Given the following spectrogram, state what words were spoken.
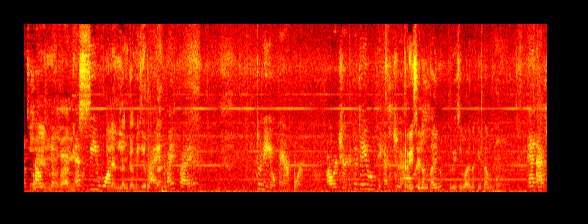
So, South ayun mga Quezon, kaamigs. SB1 Ilan lang kami sa aeroplano. 555 to Neom Airport. Our journey today will take us two hours. Tracy lang tayo, no? Tracy ba? Nakita mo? And Alliance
